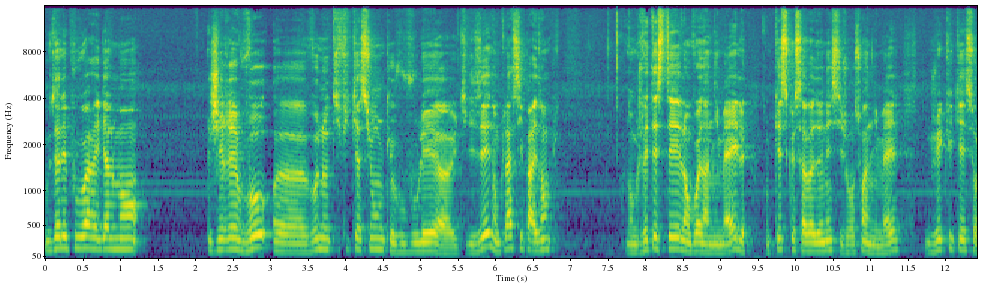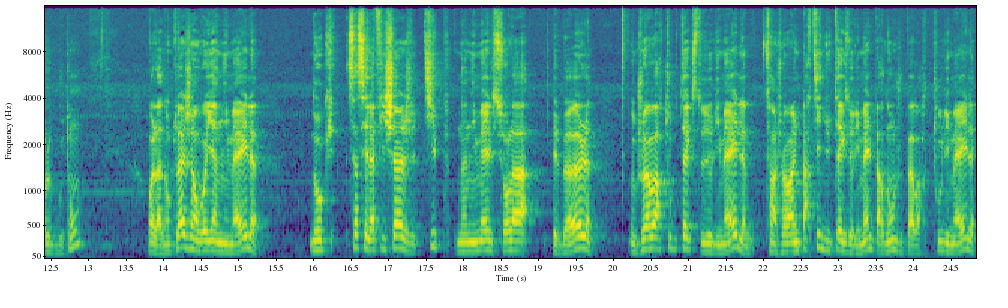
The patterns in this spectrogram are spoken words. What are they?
Vous allez pouvoir également gérer vos, euh, vos notifications que vous voulez utiliser. Donc là, si par exemple, donc je vais tester l'envoi d'un email. Donc qu'est-ce que ça va donner si je reçois un email? Je vais cliquer sur le bouton. Voilà, donc là j'ai envoyé un email. Donc ça c'est l'affichage type d'un email sur la donc je vais avoir tout le texte de l'email, enfin je vais avoir une partie du texte de l'email, pardon, je ne vais pas avoir tout l'email.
